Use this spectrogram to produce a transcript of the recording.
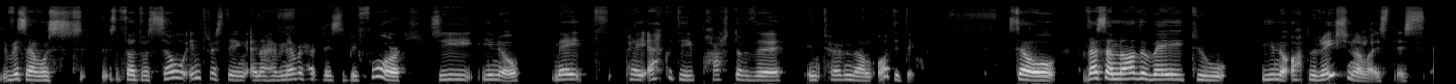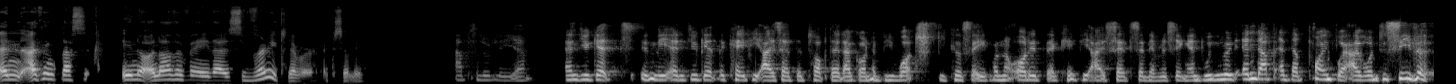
which I was thought was so interesting, and I have never heard this before. She, you know, made pay equity part of the internal auditing. So that's another way to, you know, operationalize this. And I think that's, you know, another way that is very clever, actually. Absolutely, yeah and you get in the end you get the kpis at the top that are going to be watched because they want to audit their kpi sets and everything. And we will end up at the point where i want to see the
